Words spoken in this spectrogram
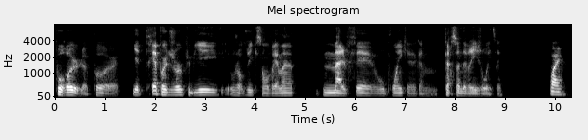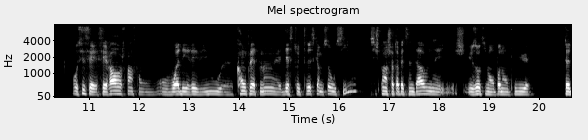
pour eux, là, pas. Euh, il y a très peu de jeux publiés aujourd'hui qui sont vraiment mal fait au point que comme personne devrait y jouer, tu sais. Ouais. Aussi, c'est rare, je pense qu'on on voit des reviews euh, complètement euh, destructrices comme ça aussi. Si je prends Shut Up and Down, les autres, ils vont pas non plus euh, te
